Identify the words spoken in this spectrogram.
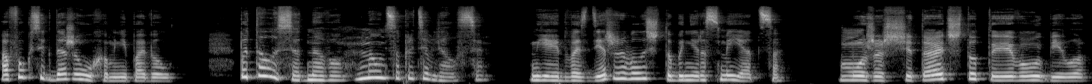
а Фуксик даже ухом не повел. Пыталась одного, но он сопротивлялся. Я едва сдерживалась, чтобы не рассмеяться. «Можешь считать, что ты его убила»,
